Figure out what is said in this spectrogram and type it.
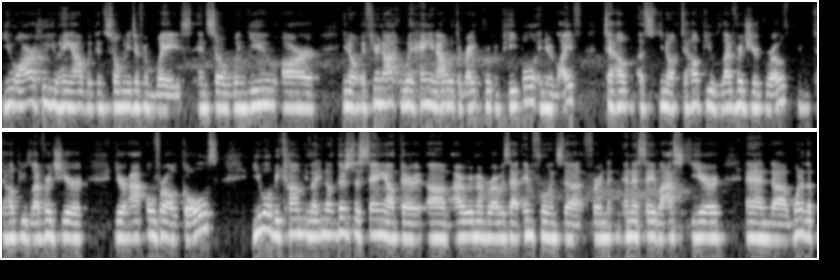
you are who you hang out with in so many different ways. And so when you are, you know, if you're not with hanging out with the right group of people in your life to help us, you know, to help you leverage your growth, to help you leverage your your uh, overall goals, you will become like you know. There's this saying out there. Um, I remember I was at Influence uh, for an NSA last year, and uh, one of the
